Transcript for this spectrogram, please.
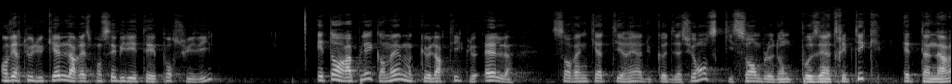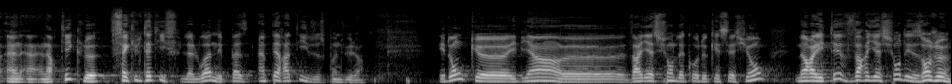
en vertu duquel la responsabilité est poursuivie, étant rappelé quand même que l'article L 124-1 du Code des assurances, qui semble donc poser un triptyque, est un, article facultatif. La loi n'est pas impérative de ce point de vue-là. Et donc, euh, eh bien, euh, variation de la Cour de cassation, mais en réalité, variation des enjeux.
